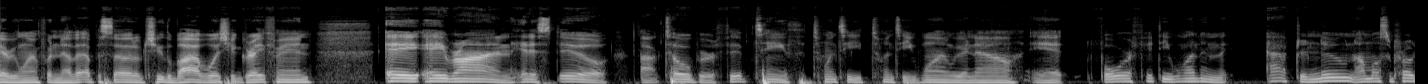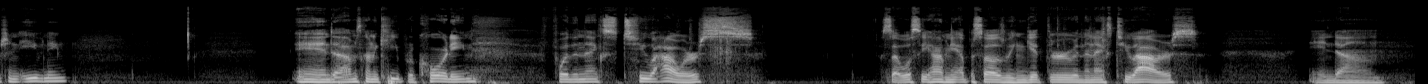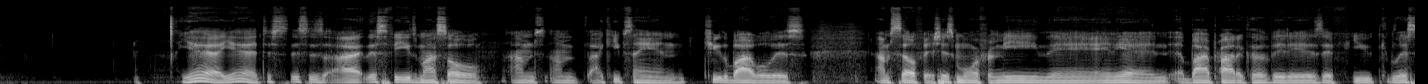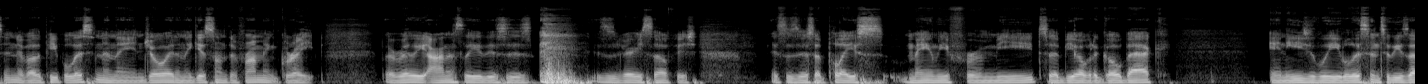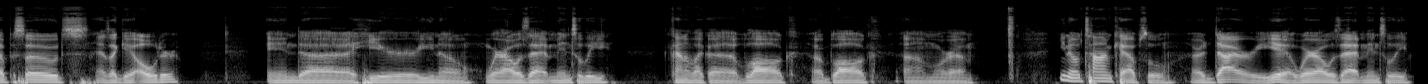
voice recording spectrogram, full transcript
everyone, for another episode of Chew the Bible. It's your great friend, A. A. Ron. It is still October 15th, 2021. We are now at 4.51 in the afternoon, almost approaching evening. And uh, I'm just going to keep recording for the next two hours. So we'll see how many episodes we can get through in the next two hours. And, um, yeah, yeah. Just this is I this feeds my soul. I'm I'm I keep saying chew the Bible is I'm selfish. It's more for me than and yeah, and a byproduct of it is if you listen, if other people listen and they enjoy it and they get something from it, great. But really honestly, this is this is very selfish. This is just a place mainly for me to be able to go back and easily listen to these episodes as I get older and uh, hear, you know, where I was at mentally, kind of like a vlog, a blog, um, or a, you know, time capsule or diary. Yeah, where I was at mentally,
